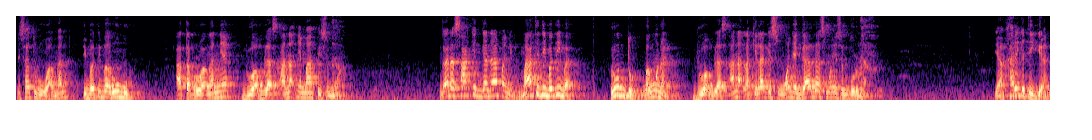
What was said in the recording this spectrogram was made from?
di satu ruangan tiba-tiba rubuh. Atap ruangannya 12 anaknya mati semua. Gak ada sakit, gak ada apa nih. Mati tiba-tiba. Runtuh bangunan. 12 anak laki-laki semuanya gagal, semuanya sempurna. Yang hari ketiga,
